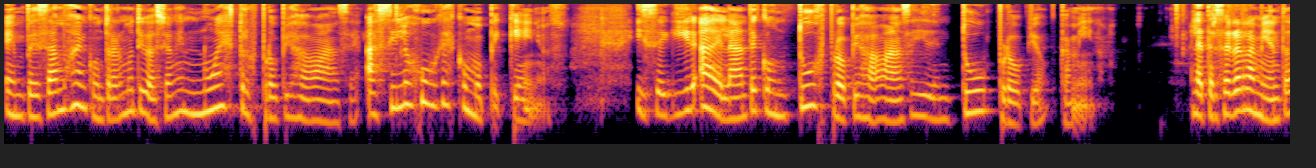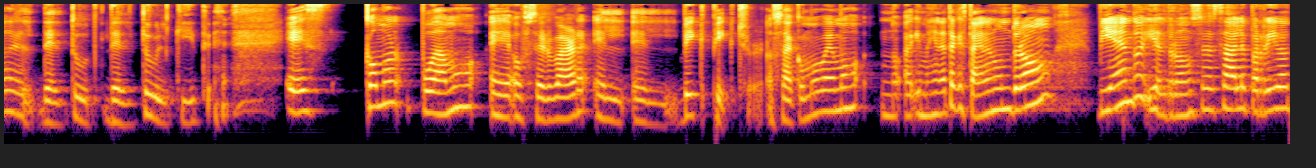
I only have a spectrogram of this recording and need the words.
empezamos a encontrar motivación en nuestros propios avances, así los juzgues como pequeños y seguir adelante con tus propios avances y en tu propio camino. La tercera herramienta del, del, toolkit es cómo podamos eh, observar el, el, big picture. O sea, cómo vemos, imagínate que están en un dron viendo y el dron se sale para arriba,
